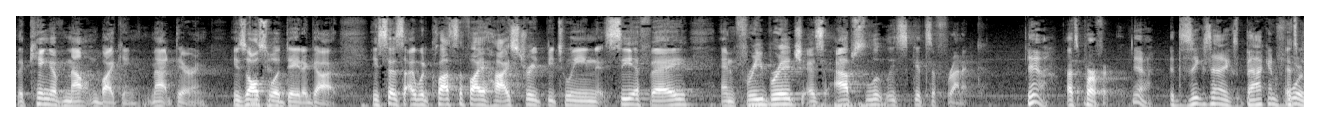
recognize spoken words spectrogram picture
the king of mountain biking, Matt Daring. He's also a data guy. He says, I would classify High Street between CFA and Freebridge as absolutely schizophrenic. yeah That's perfect. Yeah, it zigzags back and forth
